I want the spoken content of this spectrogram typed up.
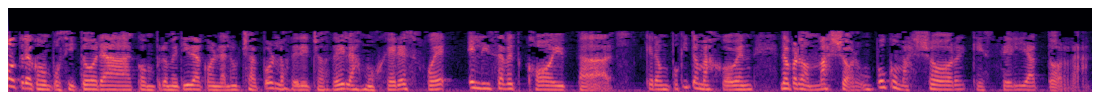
Otra compositora comprometida con la lucha por los derechos de las mujeres fue Elizabeth Kuiper, que era un poquito más joven, no, perdón, mayor, un poco mayor que Celia Torra.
